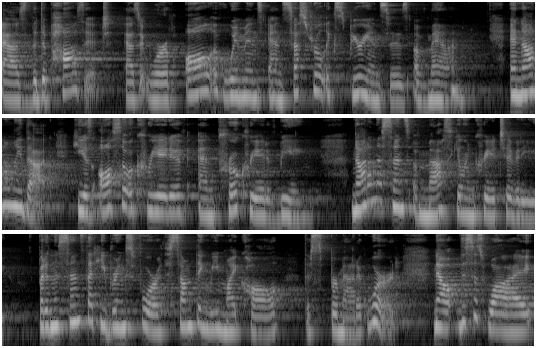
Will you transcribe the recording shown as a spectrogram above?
as the deposit, as it were, of all of women's ancestral experiences of man. And not only that, he is also a creative and procreative being, not in the sense of masculine creativity, but in the sense that he brings forth something we might call the spermatic word. Now, this is why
